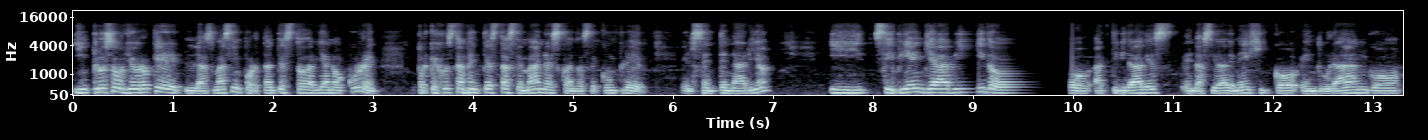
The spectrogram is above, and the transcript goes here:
incluso yo creo que las más importantes todavía no ocurren, porque justamente esta semana es cuando se cumple el centenario. Y si bien ya ha habido actividades en la Ciudad de México, en Durango,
